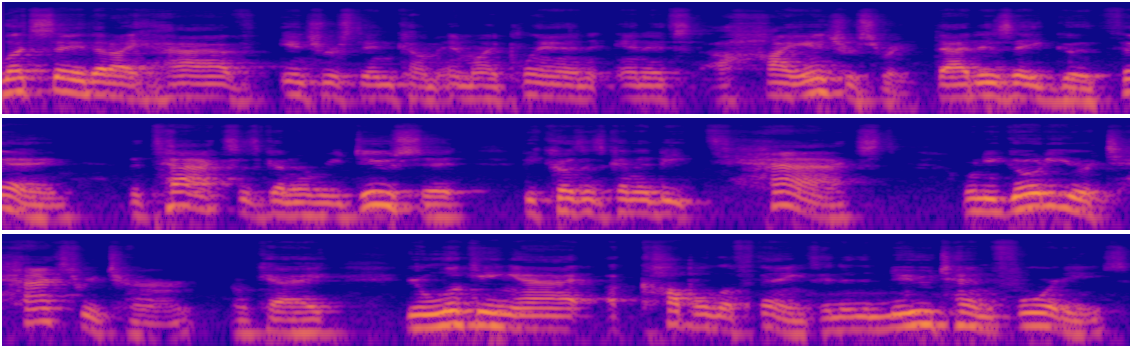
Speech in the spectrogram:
let's say that I have interest income in my plan and it's a high interest rate. That is a good thing. The tax is going to reduce it because it's going to be taxed. When you go to your tax return, okay, you're looking at a couple of things. And in the new 1040s,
